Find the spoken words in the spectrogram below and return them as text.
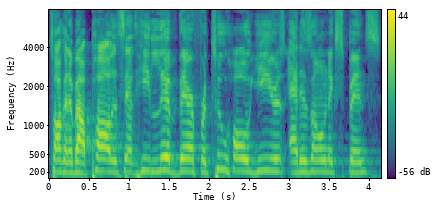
talking about Paul, it says he lived there for two whole years at his own expense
